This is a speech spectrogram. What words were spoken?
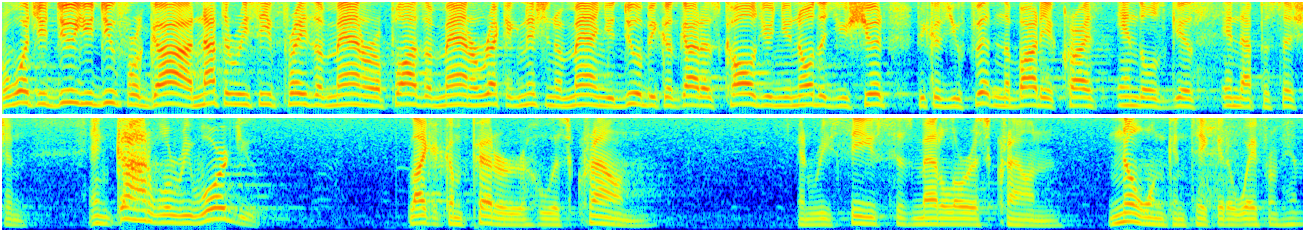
But what you do, you do for God, not to receive praise of man or applause of man or recognition of man. You do it because God has called you and you know that you should because you fit in the body of Christ in those gifts, in that position. And God will reward you. Like a competitor who is crowned and receives his medal or his crown, no one can take it away from him.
